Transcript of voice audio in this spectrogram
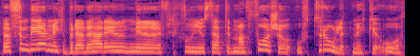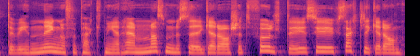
Jag funderar mycket på det. Det här är mer en reflektion just att man får så otroligt mycket återvinning och förpackningar hemma. Som du säger, garaget fullt. Det ser ju exakt likadant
